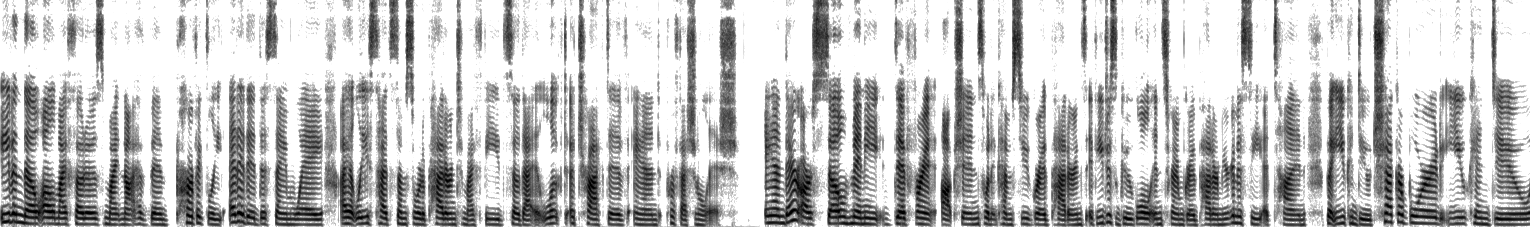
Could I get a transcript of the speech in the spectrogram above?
even though all of my photos might not have been perfectly edited the same way, I at least had some sort of pattern to my feed so that it looked attractive and professional ish. And there are so many different options when it comes to grid patterns. If you just Google Instagram grid pattern, you're going to see a ton. But you can do checkerboard, you can do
